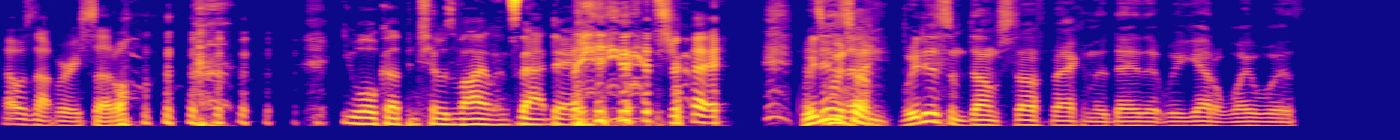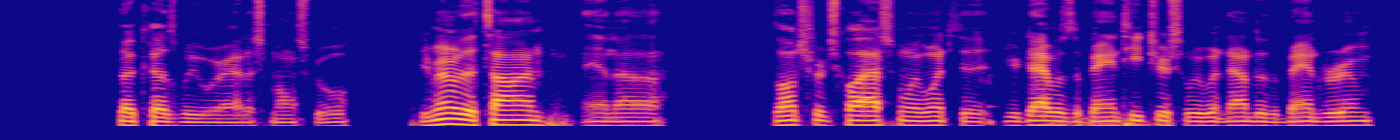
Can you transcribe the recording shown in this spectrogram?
that was not very subtle. You woke up and chose violence that day. That's right. We did when I- some we did some dumb stuff back in the day that we got away with because we were at a small school. Do you remember the time in uh Lunchford's class when we went to your dad was the band teacher, so we went down to the band room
